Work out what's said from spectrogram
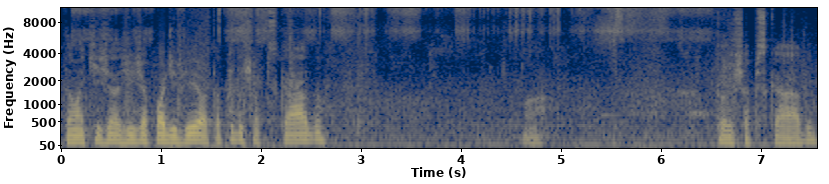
Então aqui já, a gente já pode ver, ó, tá tudo chapiscado. Ó, todo chapiscado.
